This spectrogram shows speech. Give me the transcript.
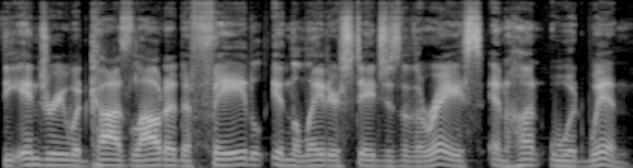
the injury would cause Lauda to fade in the later stages of the race, and Hunt would win.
